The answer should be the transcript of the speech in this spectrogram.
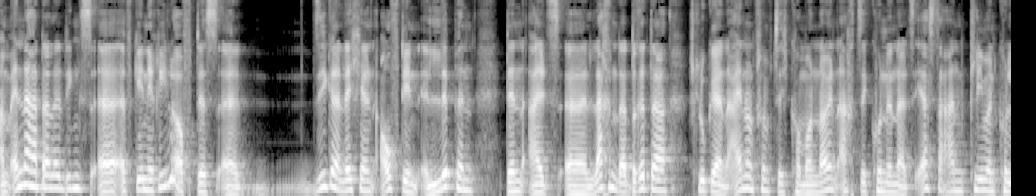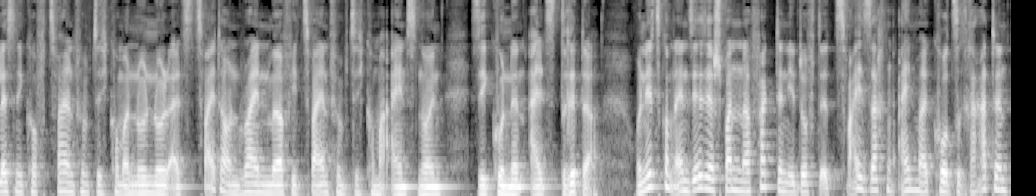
Am Ende hat allerdings äh, Evgeny Rilov das äh, Siegerlächeln auf den Lippen, denn als äh, lachender Dritter schlug er in 51,98 Sekunden als erster an, Klimen Kolesnikov 52,00 als zweiter und Ryan Murphy 52,19 Sekunden als dritter. Und jetzt kommt ein sehr, sehr spannender Fakt, denn ihr dürft zwei Sachen einmal kurz raten.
